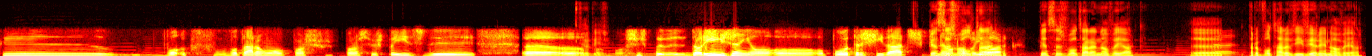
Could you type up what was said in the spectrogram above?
que voltaram para os, para os seus países de, uh, de origem, de origem ou, ou, ou, para outras cidades Pensas que não voltar, Nova York. Pensas voltar a Nova York? Uh, uh, para voltar a viver em Nova York?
